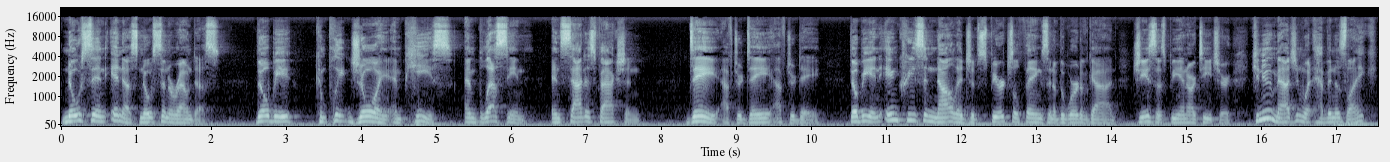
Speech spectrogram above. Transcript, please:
no sin in us, no sin around us. There'll be complete joy and peace and blessing and satisfaction day after day after day. There'll be an increase in knowledge of spiritual things and of the Word of God, Jesus being our teacher. Can you imagine what heaven is like?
